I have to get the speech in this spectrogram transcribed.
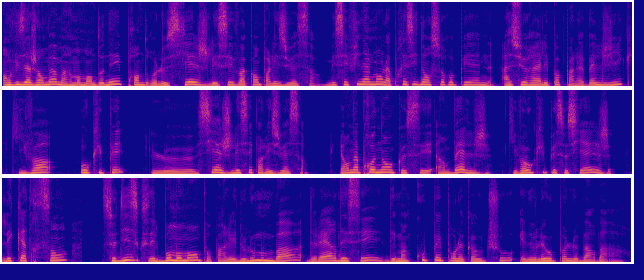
envisageant même à un moment donné prendre le siège laissé vacant par les USA. Mais c'est finalement la présidence européenne, assurée à l'époque par la Belgique, qui va occuper le siège laissé par les USA. Et en apprenant que c'est un Belge qui va occuper ce siège, les 400 se disent que c'est le bon moment pour parler de Lumumba, de la RDC, des mains coupées pour le caoutchouc et de Léopold le barbare.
